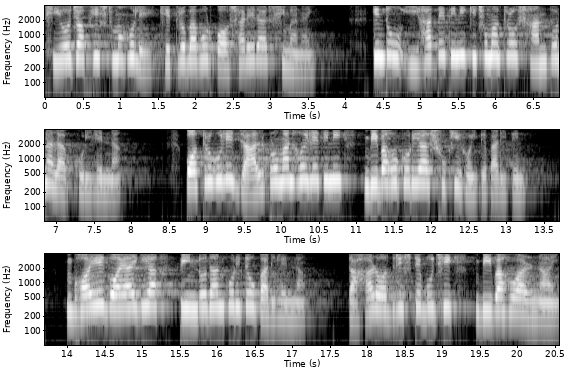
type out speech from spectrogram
থিওজফিস্ট মহলে ক্ষেত্রবাবুর পসারের আর সীমা নাই। কিন্তু ইহাতে তিনি কিছুমাত্র সান্ত্বনা লাভ করিলেন না। পত্রগুলি জাল প্রমাণ হইলে তিনি বিবাহ করিয়া সুখী হইতে পারিতেন। ভয়ে গয়ায় গিয়া পিণ্ডদান করিতেও পারিলেন না। তাহার অদৃষ্টে বুঝি বিবাহ আর নাই।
